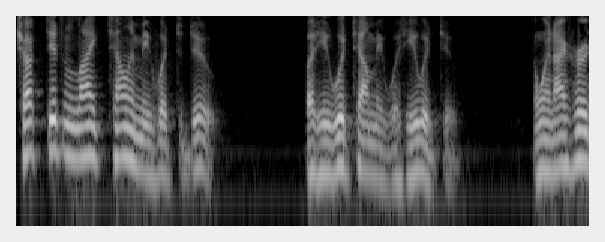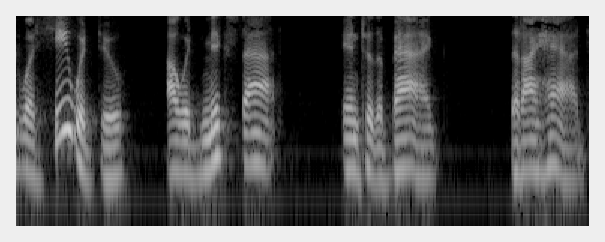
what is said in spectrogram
Chuck didn't like telling me what to do, but he would tell me what he would do. And when I heard what he would do, I would mix that into the bag that I had,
